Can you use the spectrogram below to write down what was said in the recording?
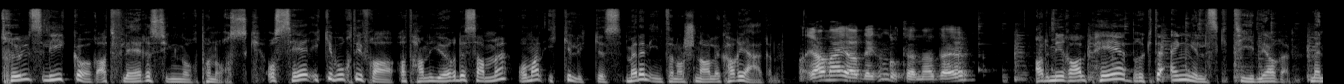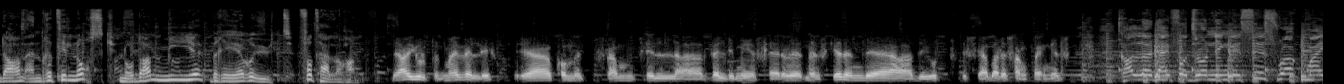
Truls liker at flere synger på norsk, og ser ikke bort ifra at han gjør det samme om han ikke lykkes med den internasjonale karrieren. Ja, nei, ja, det kan godt hende at jeg gjør. Admiral P brukte engelsk tidligere, men da han endret til norsk, nådde han mye bredere ut, forteller han. Det har hjulpet meg veldig. Jeg har kommet fram til uh, veldig mye flere mennesker enn det jeg hadde gjort hvis jeg bare sang på engelsk. Kaller deg for dronning Mrs. Rock my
